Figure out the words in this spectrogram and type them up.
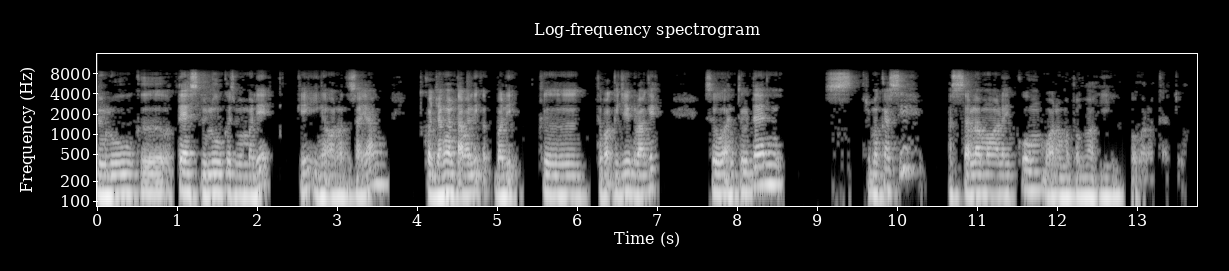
dulu ke test dulu ke sebelum balik. Okay ingat orang tersayang. Kau jangan tak balik balik ke tempat kerja pula okay So until then, terima kasih. Assalamualaikum warahmatullahi wabarakatuh.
